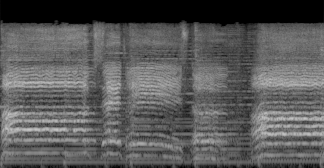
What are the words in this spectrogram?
Ah, c'est triste. Ah,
